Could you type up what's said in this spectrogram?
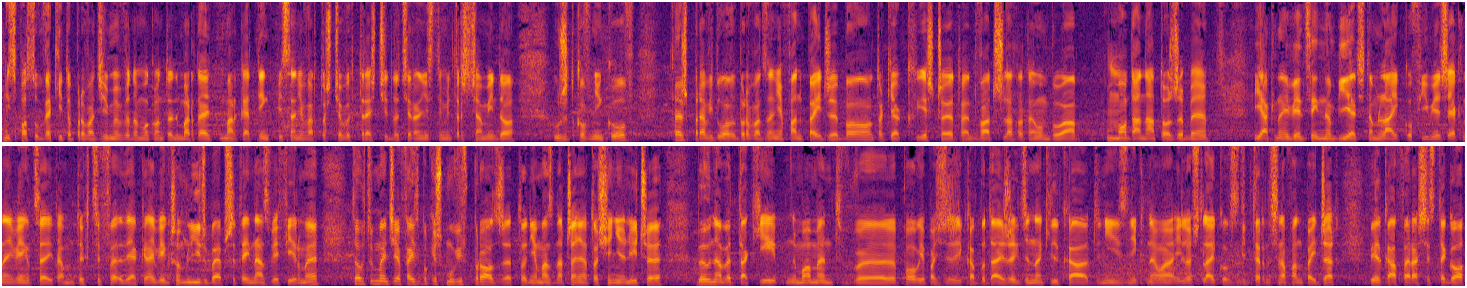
i sposób, w jaki to prowadzimy, wiadomo, content marketing, pisanie wartościowych treści, docieranie z tymi treściami do użytkowników. Też prawidłowe prowadzenie fanpage, bo tak jak jeszcze te 2-3 lata temu była moda na to, żeby jak najwięcej nabijać tam lajków i mieć jak najwięcej tam tych cyfr, jak największą liczbę przy tej nazwie firmy, to w tym momencie Facebook już mówi wprost, że to nie ma znaczenia, to się nie liczy. Był nawet taki moment w połowie października bodajże, gdzie na kilka dni zniknęła ilość lajków w internecie na fanpage'ach. Wielka afera się z tego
